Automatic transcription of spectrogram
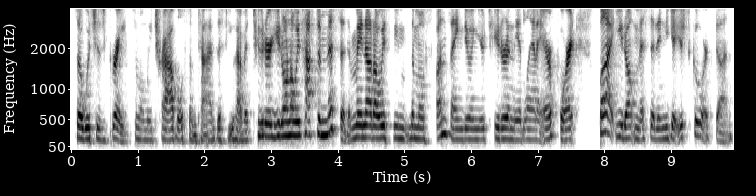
So which is great. So when we travel, sometimes if you have a tutor, you don't always have to miss it. It may not always be the most fun thing doing your tutor in the Atlanta airport, but you don't miss it and you get your schoolwork done.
